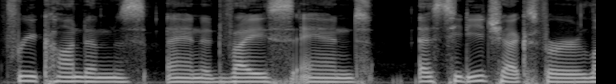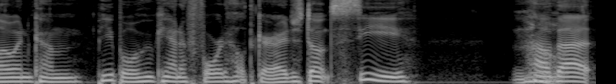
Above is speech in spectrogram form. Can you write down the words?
free condoms and advice and STD checks for low income people who can't afford healthcare. I just don't see how that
